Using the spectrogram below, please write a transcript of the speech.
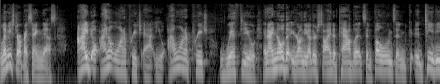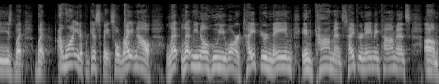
Let me start by saying this I don't, I don't want to preach at you. I want to preach with you. And I know that you're on the other side of tablets and phones and, and, TVs, but but I want you to participate. So right now, let let me know who you are. Type your name in comments. Type your name in comments. Um,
